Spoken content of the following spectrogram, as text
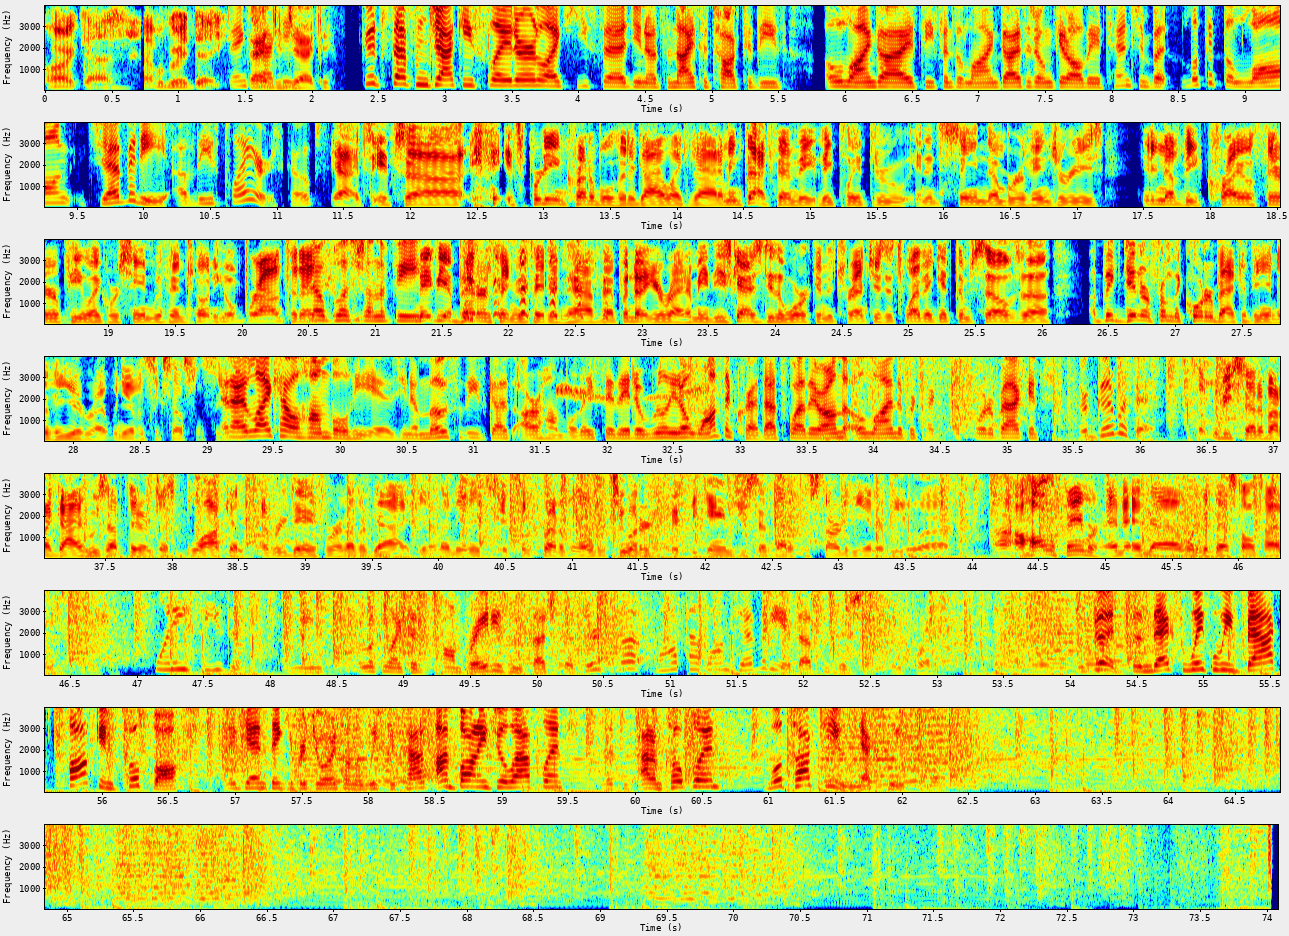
All right, guys. Have a great day. Thanks, Thank Jackie. you, Jackie. Good stuff from Jackie Slater. Like you said, you know, it's nice to talk to these O line guys, defensive line guys that don't get all the attention, but look at the longevity of these players, Copes. Yeah, it's it's uh it's pretty incredible that a guy like that. I mean, back then they they played through an insane number of injuries. They didn't have the cryotherapy like we're seeing with Antonio Brown today. No blisters on the feet. Maybe a better thing that they didn't have that. But no, you're right. I mean, these guys do the work in the trenches. It's why they get themselves a, a big dinner from the quarterback at the end of the year, right? When you have a successful season. And I like how humble he is. You know, most of these guys are humble. They say they don't, really don't want the credit. That's why they're on the O line to protect the quarterback, and they're good with it. Something to be said about a guy who's up there just blocking every day for another guy. You know what I mean? It's it's incredible. Over 250 games. You said that at the start of the interview. Uh, a Hall of Famer and, and uh, one of the best all time in his position. 20 seasons. I mean, we're looking like the Tom Brady's and such, but there's not, not that longevity at that position. Incredible. Incredible. Good. So next week we'll be back talking football. And again, thank you for joining us on the Weekly Pass. I'm Bonnie Jill Laughlin. This is Adam Copeland. We'll talk to you next week.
